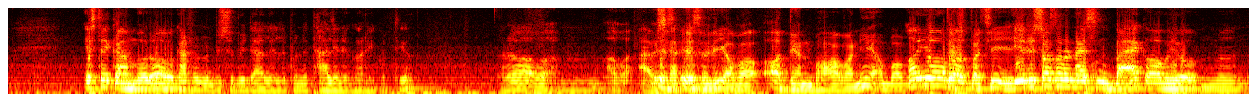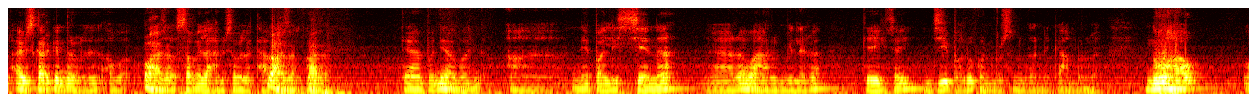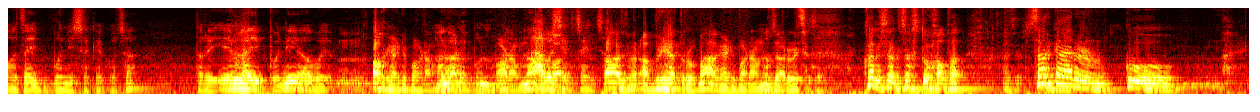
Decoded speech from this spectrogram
यस्तै कामहरू अब काठमाडौँ विश्वविद्यालयले पनि थालिने गरेको थियो र अब अब आविष्कार यस- यसरी अब अध्ययन भयो भने अब यो त्यसपछि यो रिसर्च अर्गनाइजेसन बाहेक अब यो आविष्कार केन्द्र भने अब। सबैलाई हामी सबैलाई थाहा। हजुर त्यहाँ पनि अब नेपाली सेना र उहाँहरू मिलेर केही चाहिँ जिपहरू कन्भर्सन गर्ने कामहरू भयो नो हाउ चाहिँ बनिसकेको छ तर यसलाई पनि अब अगाडि बढाउन अगाडि बढाउन आवश्यक चाहिन्छ। हजुर अब बृहत रूपमा अगाडि बढाउनु जरुरी छ। खले सर जस्तो अब हजुर सरकारको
